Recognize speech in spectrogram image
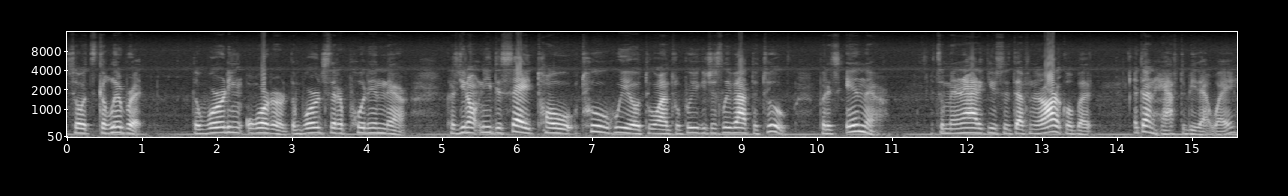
So it's deliberate. The wording order, the words that are put in there. Because you don't need to say to, tu huio tu. You could just leave out the tu. But it's in there. It's a monadic use of definite article, but it doesn't have to be that way.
